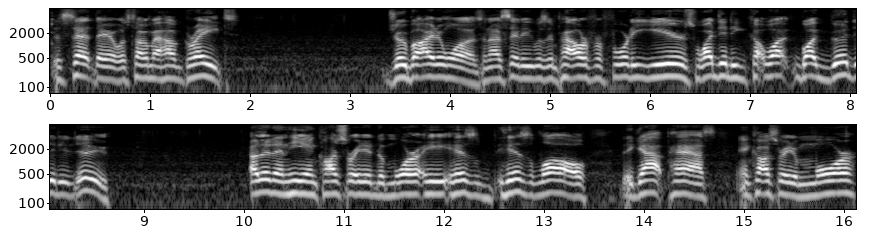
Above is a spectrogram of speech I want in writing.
that sat there was talking about how great Joe Biden was, and I said he was in power for 40 years. What did he? What what good did he do? Other than he incarcerated the more he his his law that got passed incarcerated more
